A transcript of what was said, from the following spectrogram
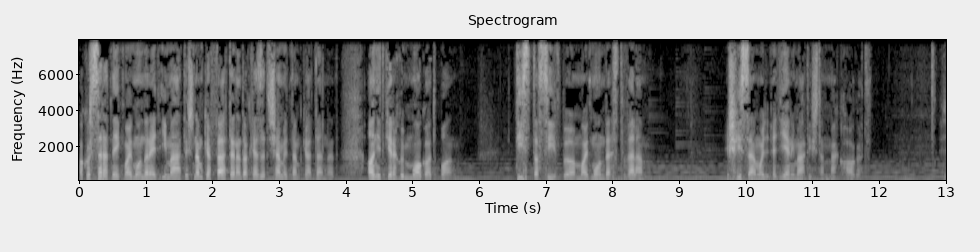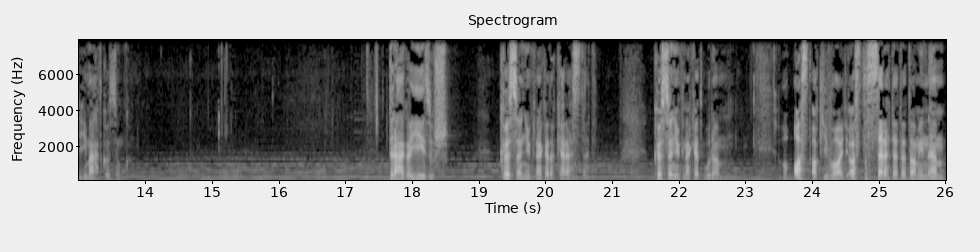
akkor szeretnék majd mondani egy imát, és nem kell feltenned a kezed, semmit nem kell tenned. Annyit kérek, hogy magadban, tiszta szívből majd mondd ezt velem. És hiszem, hogy egy ilyen imát Isten meghallgat. Hogy imádkozzunk. Drága Jézus, köszönjük neked a keresztet. Köszönjük neked, Uram, azt, aki vagy, azt a szeretetet, ami nem,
